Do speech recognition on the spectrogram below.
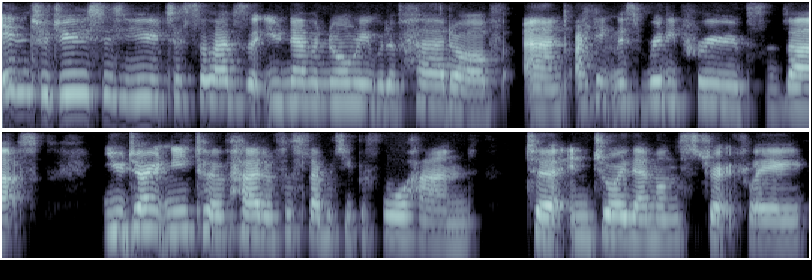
introduces you to celebs that you never normally would have heard of, and I think this really proves that you don't need to have heard of the celebrity beforehand to enjoy them on Strictly,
